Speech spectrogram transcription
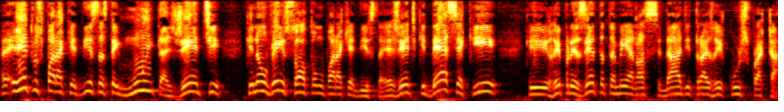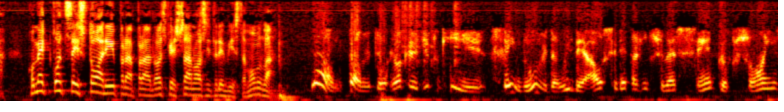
é, entre os paraquedistas tem muita gente que não vem só como paraquedista, é gente que desce aqui, que representa também a nossa cidade e traz recursos para cá. Como é que conta essa história aí para nós fechar a nossa entrevista? Vamos lá. Não, então, eu acredito que, sem dúvida, o ideal seria que a gente tivesse sempre opções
